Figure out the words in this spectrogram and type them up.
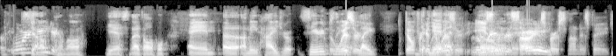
A Florida Oh, Gator. come on. Yes, that's awful. And uh I mean Hydra, seriously the wizard. like Don't forget Yeah, the wizard. the Easily the sorriest hey. person on this page.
